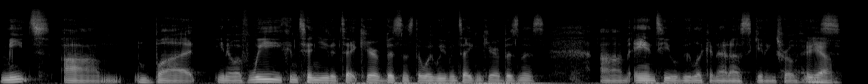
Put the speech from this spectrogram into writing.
meets. Um, but you know, if we continue to take care of business the way we've been taking care of business, um, A&T will be looking at us getting trophies.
